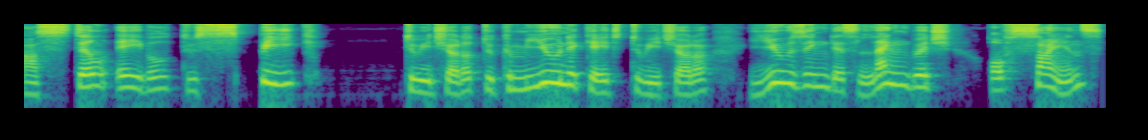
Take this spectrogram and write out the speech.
are still able to speak to each other, to communicate to each other using this language of science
